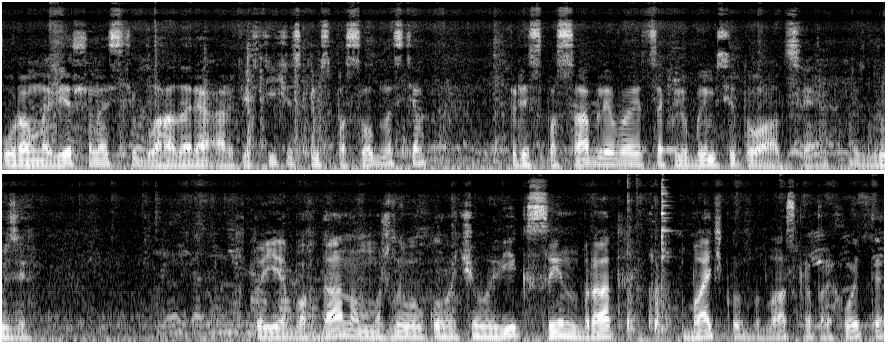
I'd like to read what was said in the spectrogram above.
уравновешенностью благодаря артистическим способностям, приспосабливается к любым ситуациям. Друзі, хто є Богданом, можливо, у кого чоловік, син, брат, батько, будь ласка, приходьте,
